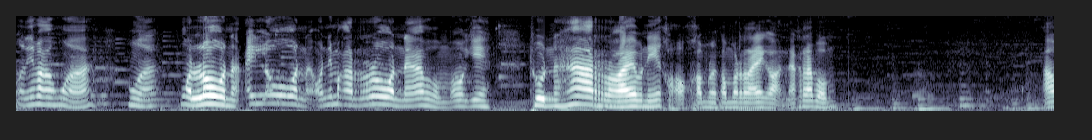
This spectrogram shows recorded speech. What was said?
วันนี้มากับหัว หัว หัวโลนอะไอโลนอะวันนี้มากับโลนนะครับผมโอเค ทุน 500 วันนี้ขอคำนวณกำไรก่อนนะครับผม เอา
